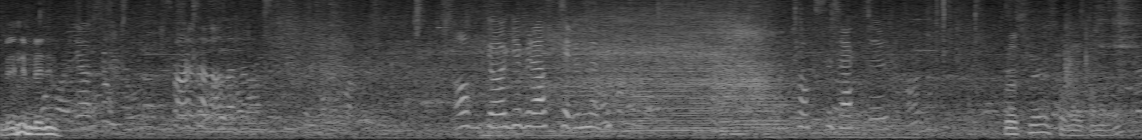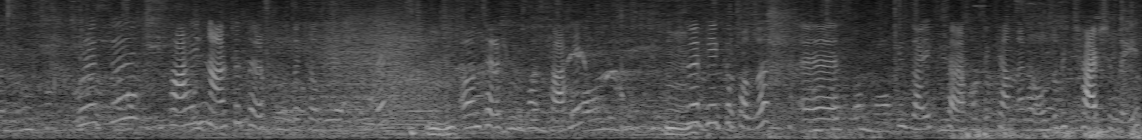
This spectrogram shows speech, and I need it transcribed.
Benim benim. Yok. Sonradan anladım. Oh gölge biraz serinledik. Çok sıcaktır. Burası neresi oluyor tam olarak? Burası sahilin arka tarafında kalıyor şimdi. Ön tarafımızda sahil. Trafiğe kapalı. Ee, güzel iki taraflı dükkanların olduğu bir çarşıdayız.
